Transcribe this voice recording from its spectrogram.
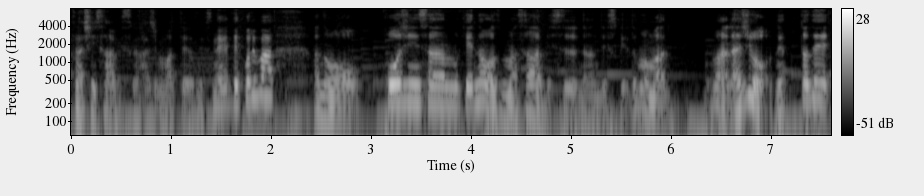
新しいサービスが始まってるんですね。で、これは、あの、法人さん向けの、まあ、サービスなんですけれども、まあ、まあ、ラジオ、ネットで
